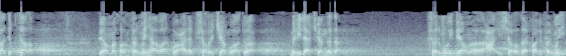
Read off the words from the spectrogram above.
قد اقترب في عمر صلى فرمي هاوار بو عرب شر كان بو أتوا بهلاك عند دا فرمي في عائشة رضي الله عنها فرمي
